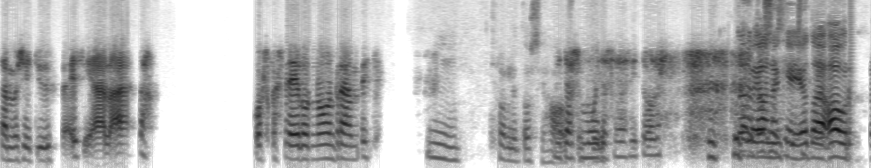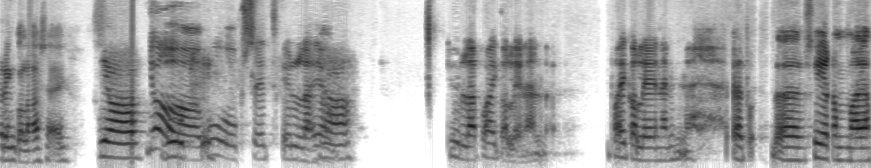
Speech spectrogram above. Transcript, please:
tämmöisiä tyyppejä siellä, että koska siellä on rämpit. Mm, se oli tosi hauska. Mitäs muita siellä sitten oli? Se oli ainakin jotain aurinkolaseja. Joo, joo whoopsit, kyllä. Joo. joo. Kyllä, paikallinen, paikallinen firma ja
